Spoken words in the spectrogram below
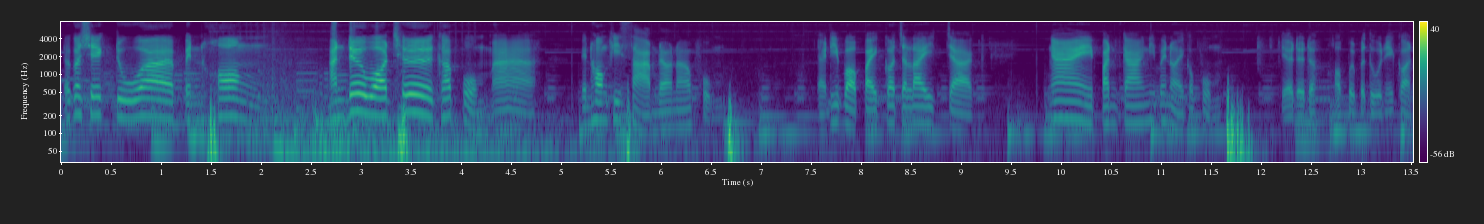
แล้วก็เช็คดูว่าเป็นห้อง underwater ครับผมอ่าเป็นห้องที่ 3 แล้วนะครับผม อย่างที่บอกไปก็จะไล่จากง่ายปานกลางนี่ไปหน่อยครับผม เดี๋ยวเดี๋ยวเดี๋ยวขอเปิดประตูนี้ก่อน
